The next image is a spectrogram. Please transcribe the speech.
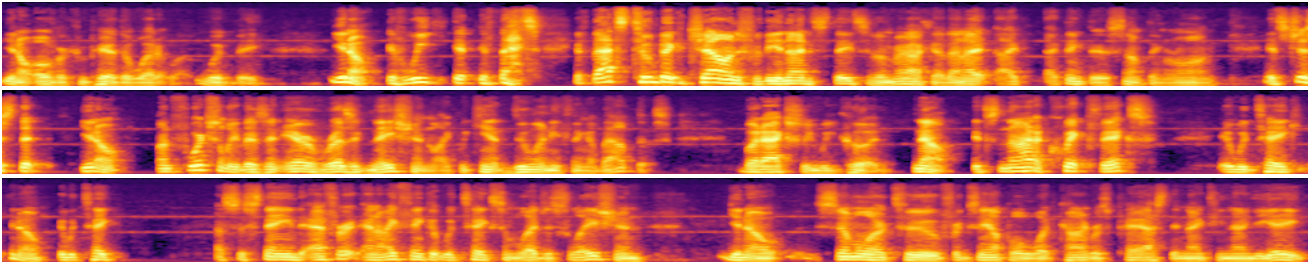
you know, over compared to what it would be. You know, if we, if, if that's, if that's too big a challenge for the United States of America, then I, I, I think there's something wrong. It's just that, you know, unfortunately, there's an air of resignation, like we can't do anything about this, but actually we could. Now, it's not a quick fix it would take, you know, it would take a sustained effort. And I think it would take some legislation, you know, similar to, for example, what Congress passed in 1998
